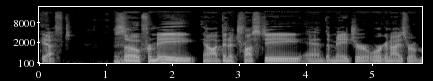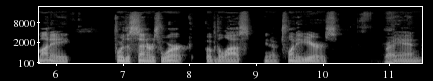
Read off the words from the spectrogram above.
gift Mm-hmm. So for me, you know, I've been a trustee and the major organizer of money for the center's work over the last, you know, 20 years. Right. And,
